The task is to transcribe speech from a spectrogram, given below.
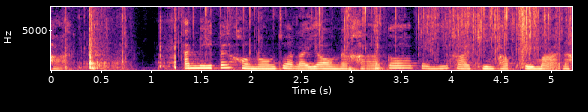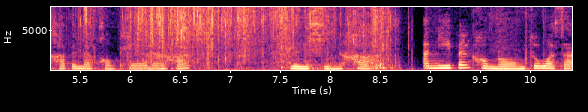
ค่ะ อันนี้เป็นของน้องจวดระยองนะคะ ก็เป็นนี่ค่ะครีมพับคูมะนะคะ เป็นแบบของแท้นะคะหนึ่งชิ้นค่ะ อันนี้เป็นของน้องจังหวัดสระ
